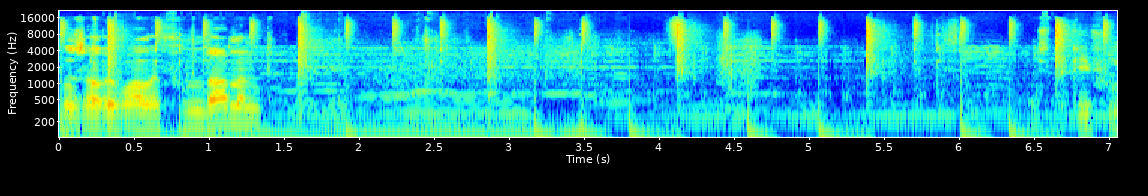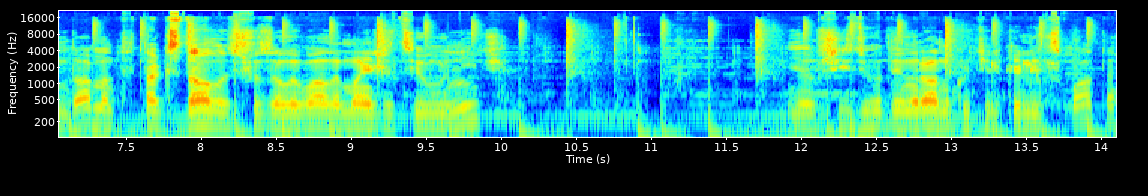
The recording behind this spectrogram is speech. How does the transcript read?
заливали фундамент. Ось такий фундамент. Так сталося, що заливали майже цілу ніч. Я в 6 годин ранку тільки ліг спати.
